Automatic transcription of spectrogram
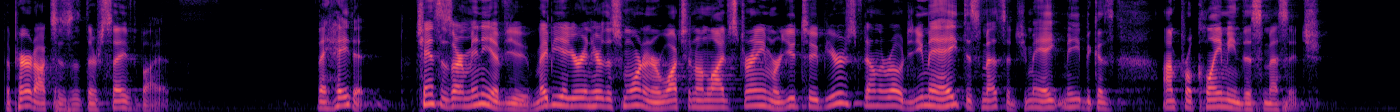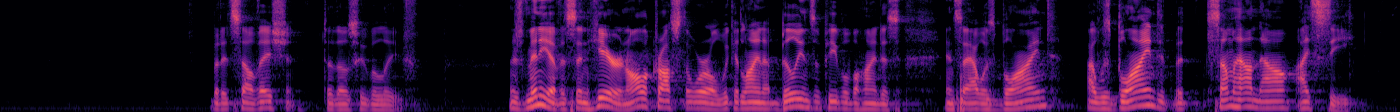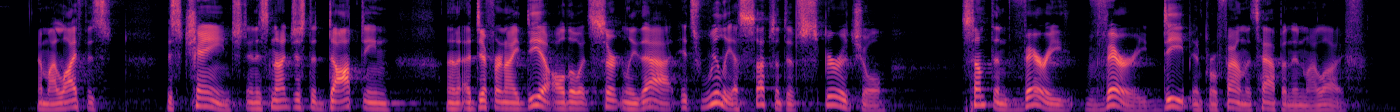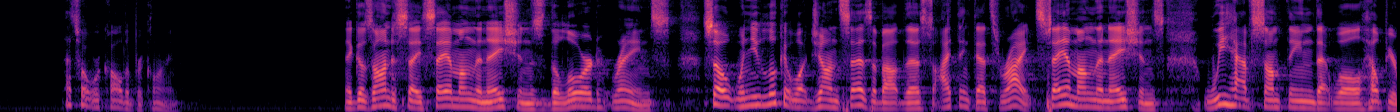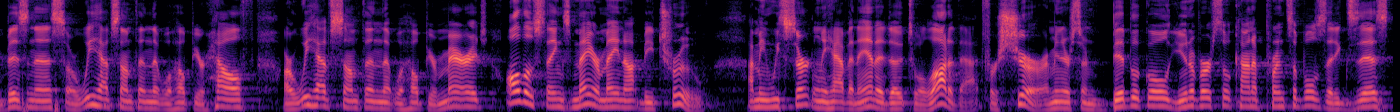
The paradox is that they're saved by it. They hate it. Chances are many of you, maybe you're in here this morning or watching on live stream or YouTube years down the road, and you may hate this message. You may hate me because I'm proclaiming this message but it's salvation to those who believe. There's many of us in here and all across the world. We could line up billions of people behind us and say, I was blind. I was blind, but somehow now I see. And my life is, is changed. And it's not just adopting a, different idea, although it's certainly that. It's really a substantive, spiritual, something very, very deep and profound that's happened in my life. That's what we're called to proclaim. It goes on to say, Say among the nations, the Lord reigns. So when you look at what John says about this, I think that's right. Say among the nations, we have something that will help your business, or we have something that will help your health, or we have something that will help your marriage. All those things may or may not be true. I mean, we certainly have an antidote to a lot of that for sure. I mean, there's some biblical, universal kind of principles that exist,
